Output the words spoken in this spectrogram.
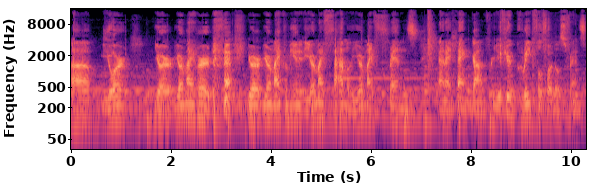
uh, you're, you're, you're my herd, you're, you're my community, you're my family, you're my friends, and I thank God for you. If you're grateful for those friends,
